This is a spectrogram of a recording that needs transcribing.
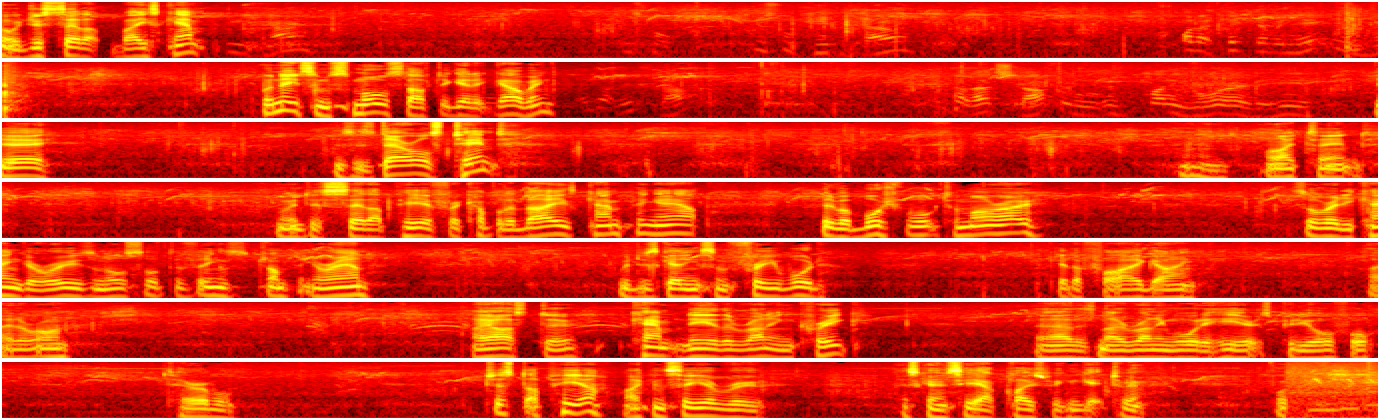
Well, we just set up base camp. This will, we need some small stuff to get it going. Stuff. That stuff and there's plenty more over here. Yeah. This is Daryl's tent. And my tent. We're just set up here for a couple of days, camping out. Bit of a bushwalk tomorrow. It's already kangaroos and all sorts of things jumping around. We're just getting some free wood. Get a fire going later on. I asked to camp near the running creek. Uh, there's no running water here, it's pretty awful. Terrible. Just up here I can see a roo. Let's go and see how close we can get to him.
